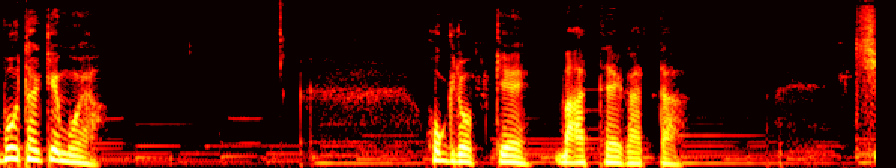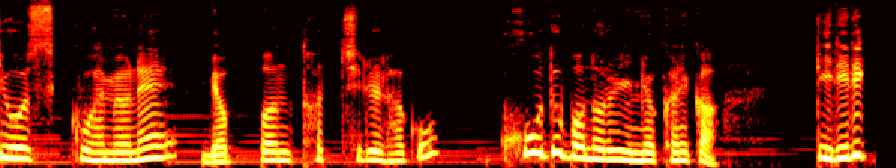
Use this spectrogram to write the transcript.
못할 게 뭐야. 호기롭게 마트에 갔다. 키오스크 화면에 몇 번 터치를 하고 코드 번호를 입력하니까 띠리릭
